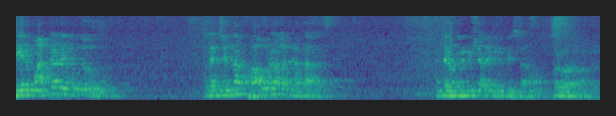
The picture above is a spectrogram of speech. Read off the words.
నేను మాట్లాడే ముందు ఒక చిన్న పావురాల కథ. అంటే రెండు నిమిషాలు వినిపిస్తాను తర్వాత మాట్లాడతాను.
